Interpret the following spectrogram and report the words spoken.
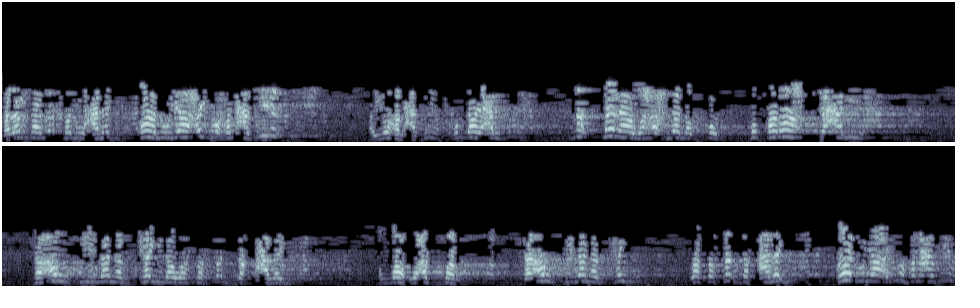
فلما دخلوا عليه قالوا يا أيها العزيز أيها العزيز هم لا يعرفون مسنا وأهلنا الضر فقراء تعاليم فأوفي لنا الكيل وتصدق علينا. الله أكبر. فأوفي لنا الكيل وتصدق علينا قالوا يا أيها العزيز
